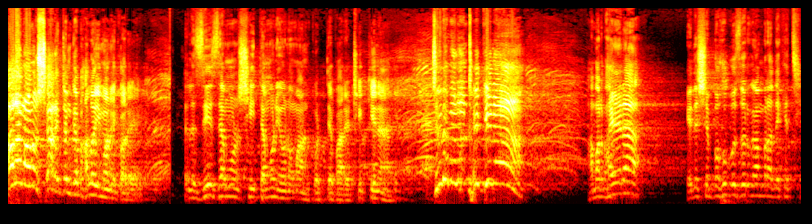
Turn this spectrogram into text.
ভালো মানুষ আরেকজনকে ভালোই মনে করে। তাহলে যে যেমন সেই তেমনই অনুমান করতে পারে, ঠিক কিনা? ঠিক কিনা? আমার ভাইয়েরা, এদেশে বহু বুজুর্গ আমরা দেখেছি।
